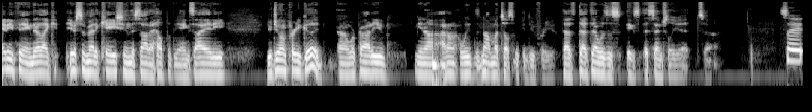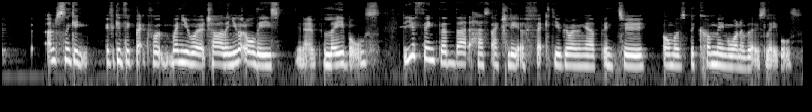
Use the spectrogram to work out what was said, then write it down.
anything. They're like, here's some medication. This ought to help with the anxiety. You're doing pretty good. Uh, we're proud of you. you know, I don't. We, there's not much else we could do for you. That's that. That was essentially it. So, so I'm just thinking if you can think back for when you were a child and you got all these, you know, labels. Do you think that that has actually affected you growing up into almost becoming one of those labels?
